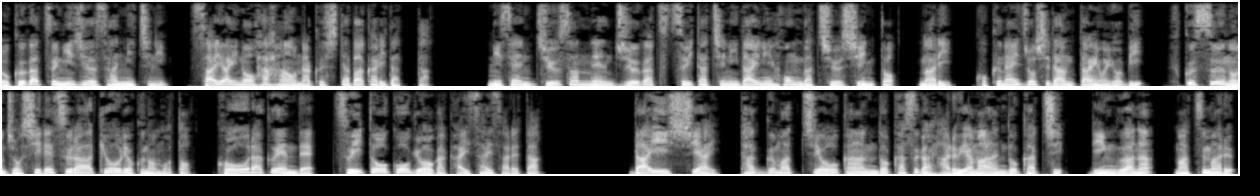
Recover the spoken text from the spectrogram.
6月23日に最愛の母を亡くしたばかりだった。2013年10月1日に大日本が中心となり、国内女子団体を呼び、複数の女子レスラー協力のもと、後楽園で追悼工業が開催された。第1試合、タッグマッチオーカー春日春山勝ち、リングアナ、松丸、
